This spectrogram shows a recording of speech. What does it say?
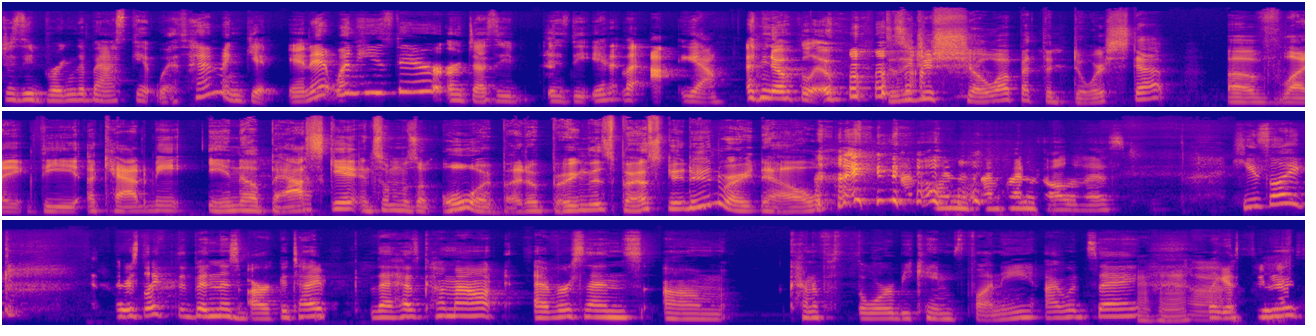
does he bring the basket with him and get in it when he's there, or does he is he in it?" Like, uh, yeah, no clue. does he just show up at the doorstep of like the academy in a basket and someone was like, "Oh, I better bring this basket in right now." I know. I'm, I'm fine with all of this. He's like, there's like been this archetype that has come out ever since um kind of Thor became funny, I would say. Mhm. Like as soon as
